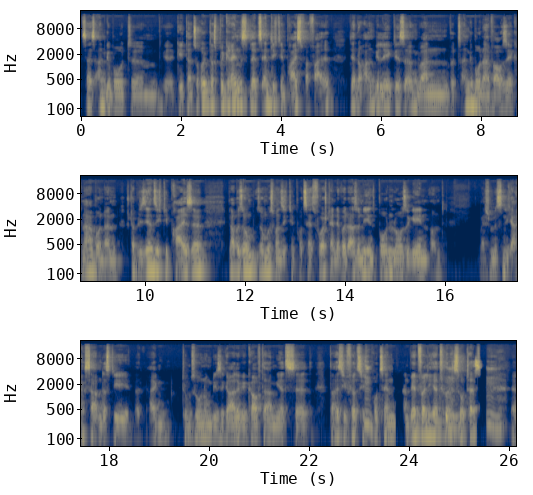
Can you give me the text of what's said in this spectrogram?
Das heißt, Angebot ähm, geht dann zurück. Das begrenzt letztendlich den Preisverfall, der noch angelegt ist. Irgendwann wird das Angebot einfach auch sehr knapp und dann stabilisieren sich die Preise glaube, so, so muss man sich den Prozess vorstellen. Der wird also nie ins Bodenlose gehen und Menschen müssen nicht Angst haben, dass die Eigentumswohnung, die sie gerade gekauft haben, jetzt äh, 30, 40 hm. Prozent an Wert verliert oder mm. so. Das, mm. äh,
